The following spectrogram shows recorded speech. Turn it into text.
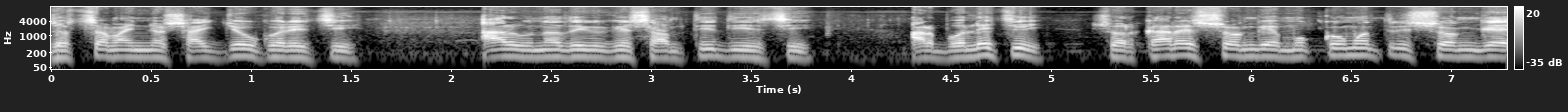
যৎসামান্য সাহায্যও করেছি, আর ওনাদেরকে শান্তি দিয়েছি। আর বলেছি, সরকারের সঙ্গে, মুখ্যমন্ত্রীর সঙ্গে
